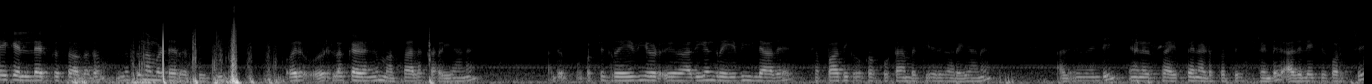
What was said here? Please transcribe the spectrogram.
ചാനലിലേക്ക് എല്ലാവർക്കും സ്വാഗതം. ഇന്നത്തെ നമ്മുടെ റെസിപ്പി ഒരു ഉരുളക്കിഴങ്ങ് മസാല കറിയാണ്. അത് കുറച്ച് ഗ്രേവിയോട് അധികം ഗ്രേവി ഇല്ലാതെ ചപ്പാത്തിക്കൊക്കെ കൂട്ടാൻ പറ്റിയ ഒരു കറിയാണ്. അതിനുവേണ്ടി ഞാനൊരു ഫ്രൈ പാൻ അടുപ്പത്ത് വെച്ചിട്ടുണ്ട്. അതിലേക്ക് കുറച്ച്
